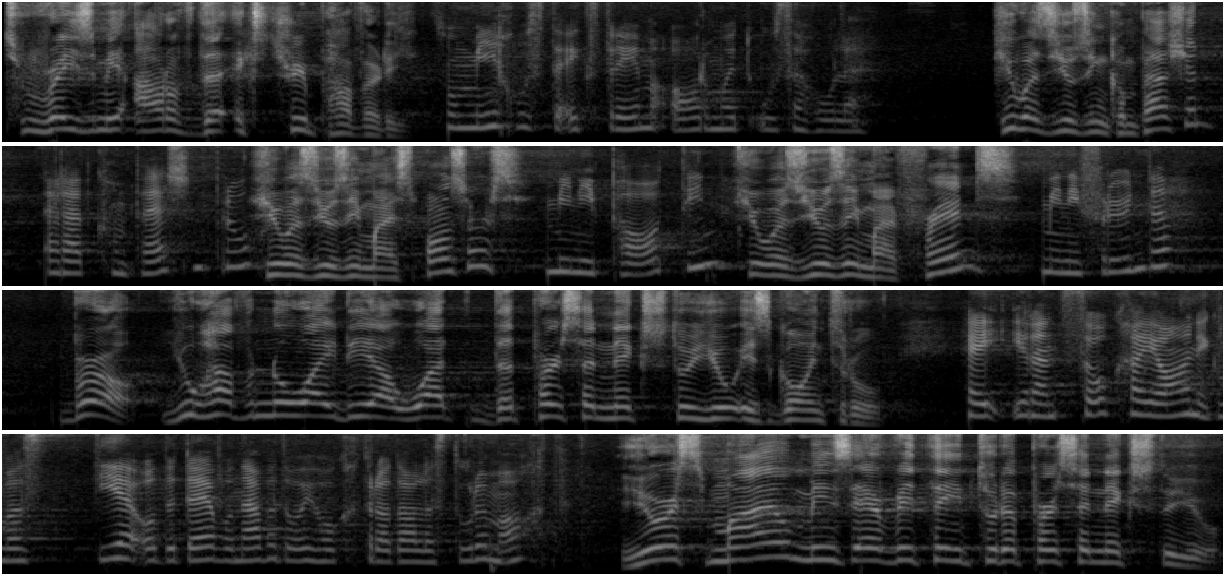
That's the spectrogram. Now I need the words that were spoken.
to raise me out of the extreme poverty. um mich aus der extremen Armut rauszuholen. He was using compassion. Er hat Compassion gebraucht, He was using my sponsors. meine Patin, He was using my friends. meine Freunde. Bro, you have no idea what the person next to you is going through. Hey, ihr habt so keine Ahnung, was die oder der, der neben euch hockt, gerade alles durchmacht. Your smile means everything to the person next to you.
